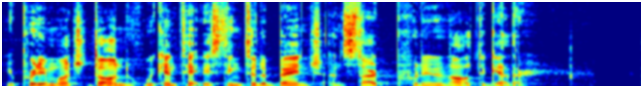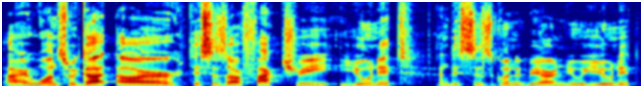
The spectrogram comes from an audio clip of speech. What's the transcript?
you're pretty much done. We can take this thing to the bench and start putting it all together. All right, once we got our, this is our factory unit, and this is going to be our new unit.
